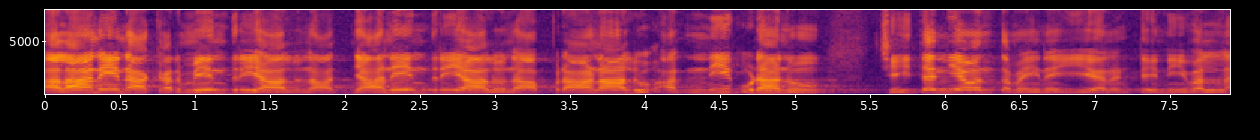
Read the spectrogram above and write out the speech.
అలానే నా కర్మేంద్రియాలు నా జ్ఞానేంద్రియాలు నా ప్రాణాలు అన్నీ కూడాను చైతన్యవంతమైనవి అనంటే నీ వల్ల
